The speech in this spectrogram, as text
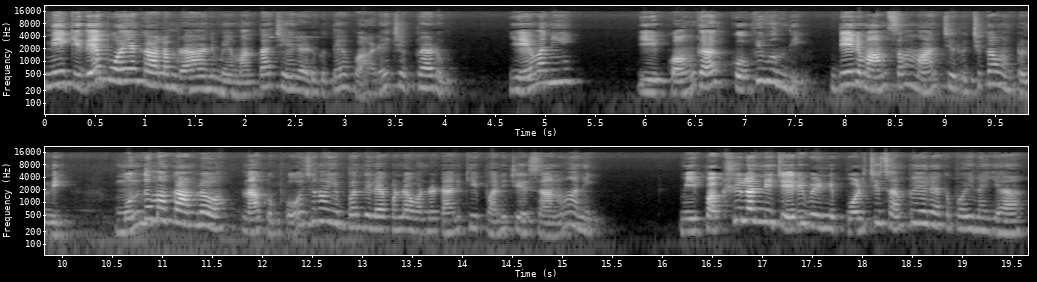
నీకిదే పోయే కాలం రా అని మేమంతా చేరి అడిగితే వాడే చెప్పాడు. ఏమని? ఈ కొంగ కొవ్వి ఉంది. దీని మాంసం మంచి రుచిగా ఉంటుంది. ముందు మకాంలో నాకు భోజనం ఇబ్బంది లేకుండా ఉండటానికి పని చేశాను అని. మీ పక్షులన్నీ చేరి వీడిని పొడిచి చంపేయలేకపోయినయ్యా.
